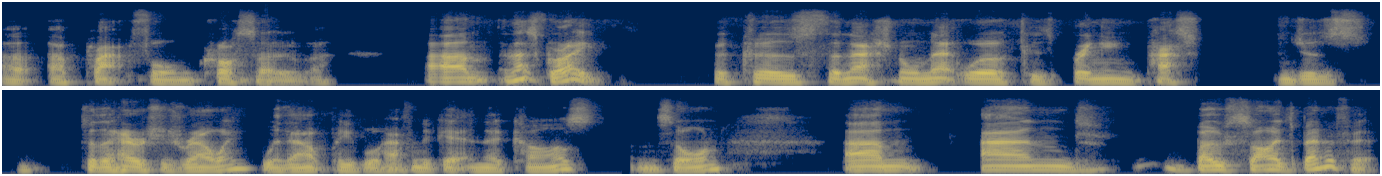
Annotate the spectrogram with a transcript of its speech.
a, a platform crossover. Um, and that's great because the national network is bringing passengers to the Heritage Railway without people having to get in their cars and so on. Um, and both sides benefit.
